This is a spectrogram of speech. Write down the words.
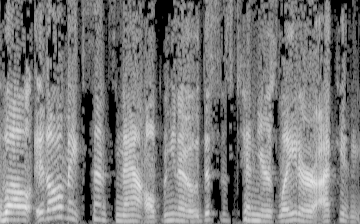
Well, it all makes sense now. You know, this is 10 years later. I can,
